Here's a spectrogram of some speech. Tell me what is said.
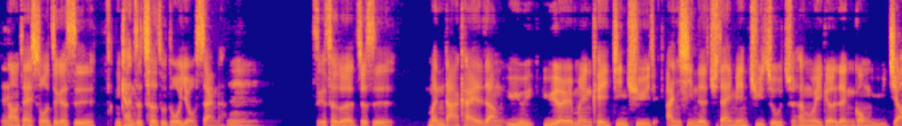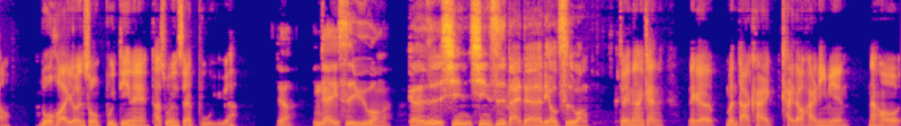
嗯、然后再说这个是，你看这车主多友善啊。嗯，这个车主就是门打开，让鱼鱼儿们可以进去，安心的去在里面居住，成为一个人工鱼礁。不过后来有人说不一定诶，他说你是在捕鱼啊。对啊，应该是渔网啊，可能是新新时代的流刺网。对，那你看那个门打开，开到海里面，然后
